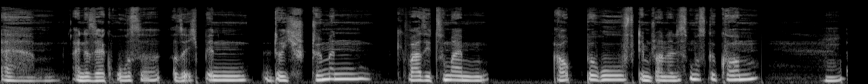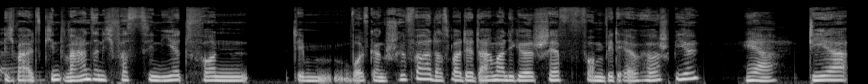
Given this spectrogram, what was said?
Ähm, eine sehr große. Also ich bin durch Stimmen quasi zu meinem Hauptberuf, dem Journalismus gekommen. Hm. Ich war als Kind wahnsinnig fasziniert von dem Wolfgang Schiffer. Das war der damalige Chef vom WDR Hörspiel. Ja der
